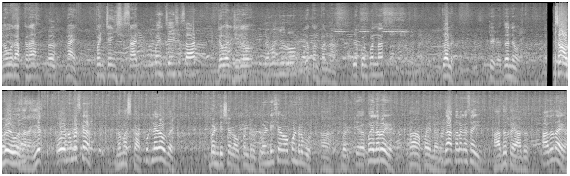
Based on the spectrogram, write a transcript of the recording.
नव्वद अकरा. नाही पंच्याऐंशी साठ. पंच्याऐंशी साठ. डबल झिरो डबल झिरो एकोणपन्नास. एकोणपन्नास. झालं ठीक आहे. धन्यवाद. चालू आहे हो जरा एक. हो नमस्कार. नमस्कार. कुठल्या गावचं आहे? बंडीशा गाव पंढरपूर. बंडीशा गाव पंढरपूर. हा. बरं पहिला रोय काय हा पहिला दाताला कसं आहे? आदत आहे आदत. आदत आहे का?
